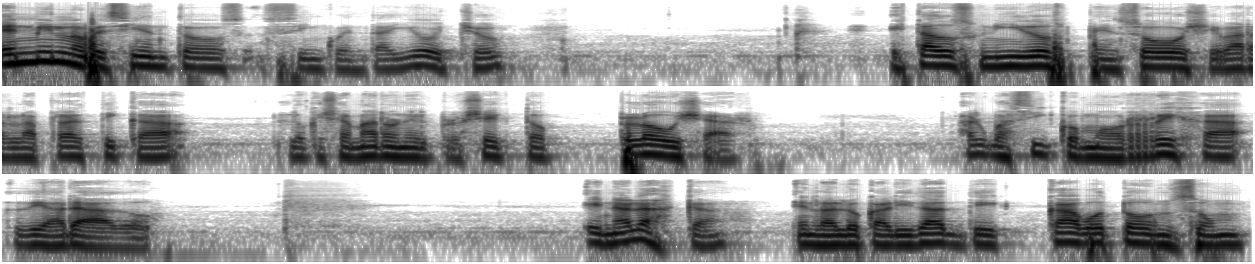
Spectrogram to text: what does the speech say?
En 1958, Estados Unidos pensó llevar a la práctica lo que llamaron el proyecto Plowshare, algo así como reja de arado. En Alaska, en la localidad de Cabo Thompson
